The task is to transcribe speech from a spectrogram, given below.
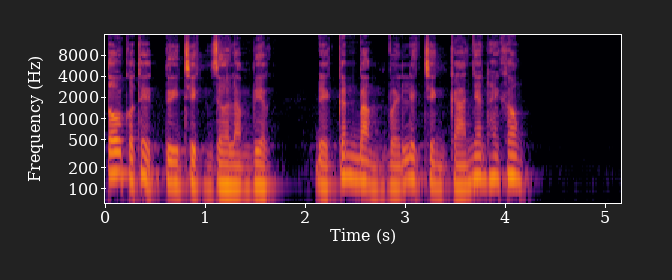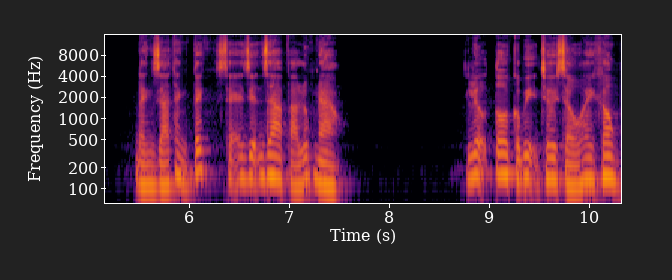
Tôi có thể tùy chỉnh giờ làm việc để cân bằng với lịch trình cá nhân hay không? Đánh giá thành tích sẽ diễn ra vào lúc nào? Liệu tôi có bị chơi xấu hay không?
